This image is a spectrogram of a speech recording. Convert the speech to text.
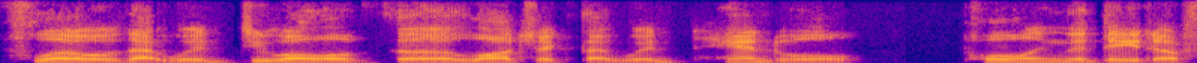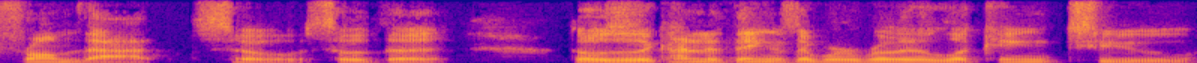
flow that would do all of the logic that would handle pulling the data from that. So, so the those are the kind of things that we're really looking to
